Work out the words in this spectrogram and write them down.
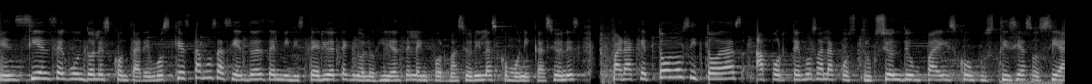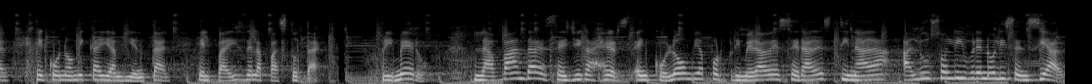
En 100 segundos les contaremos qué estamos haciendo desde el Ministerio de Tecnologías de la Información y las Comunicaciones para que todos y todas aportemos a la construcción de un país con justicia social, económica y ambiental, el país de la paz total. Primero, la banda de 6 GHz en Colombia por primera vez será destinada al uso libre no licenciado.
